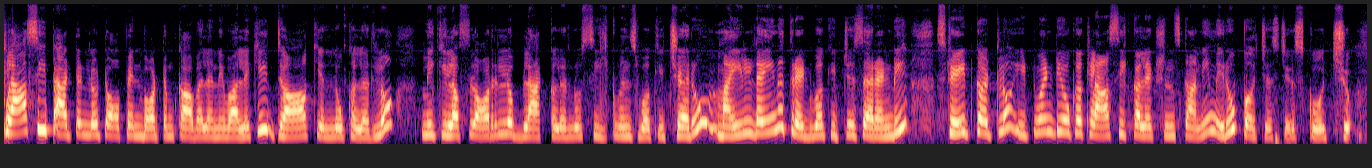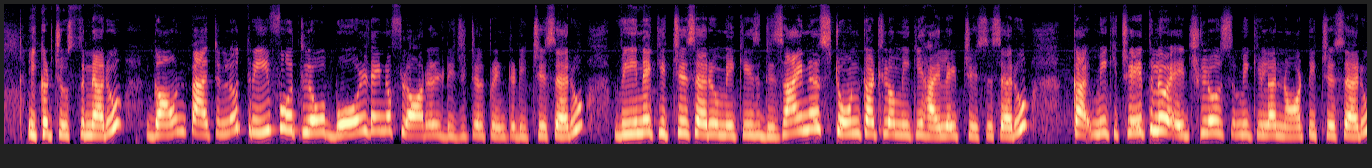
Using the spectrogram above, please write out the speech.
క్లాసీ ప్యాటర్న్లో టాప్ అండ్ బాటమ్ కావాలనే వాళ్ళకి డార్క్ ఎల్లో కలర్లో మీకు ఇలా ఫ్లారల్లో బ్లాక్ కలర్లో సీక్వెన్స్ వర్క్ ఇచ్చారు. మైల్డ్ అయిన థ్రెడ్ వర్క్ ఇచ్చేసారండి. స్ట్రైట్ కట్లో ఇటువంటి ఒక క్లాసిక్ కలెక్షన్స్ కానీ మీరు పర్చేస్ చేసుకోవచ్చు. ఇక్కడ చూస్తున్నారు గౌన్ ప్యాటర్న్లో త్రీ ఫోర్త్లో బోల్డ్ అయిన ఫ్లారల్ డిజిటల్ ప్రింటెడ్ ఇచ్చేసారు. వీనెక్ ఇచ్చేసారు మీకు డిజైనర్ స్టోన్ కట్లో మీకు హైలైట్ చేసేసారు. మీకు చేతిలో ఎడ్జ్లో మీకు ఇలా నాట్ ఇచ్చేసారు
